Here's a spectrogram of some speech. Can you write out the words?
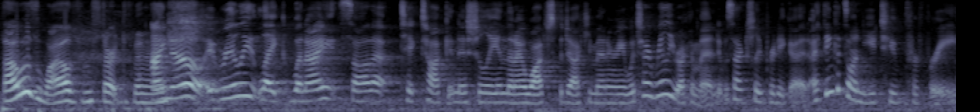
That was wild from start to finish. I know. It really, like, when I saw that TikTok initially and then I watched the documentary, which I really recommend, it was actually pretty good. I think it's on YouTube for free.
